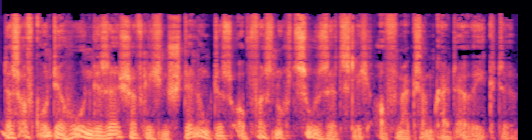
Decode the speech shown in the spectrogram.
das aufgrund der hohen gesellschaftlichen Stellung des Opfers noch zusätzlich Aufmerksamkeit erregte.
